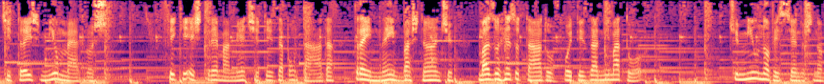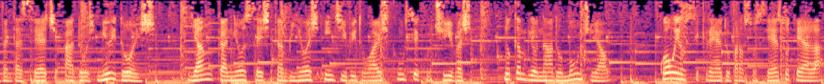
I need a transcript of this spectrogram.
de 3 mil metros. Fiquei extremamente desapontada, treinei bastante, mas o resultado foi desanimador. De 1997 a 2002, Yang ganhou seis campeões individuais consecutivas no Campeonato Mundial. Qual é o segredo para o sucesso dela?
